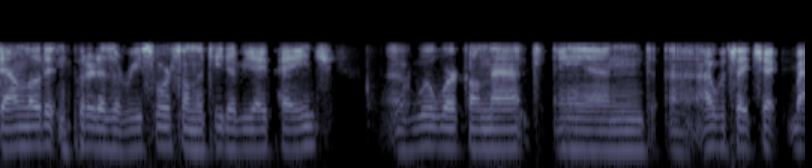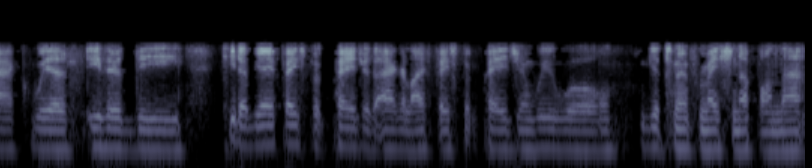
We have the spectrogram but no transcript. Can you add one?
download it and put it as a resource on the TWA page. Uh, we'll work on that, and uh, I would say check back with either the TWA Facebook page or the AgriLife Facebook page, and we will get some information up on that.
